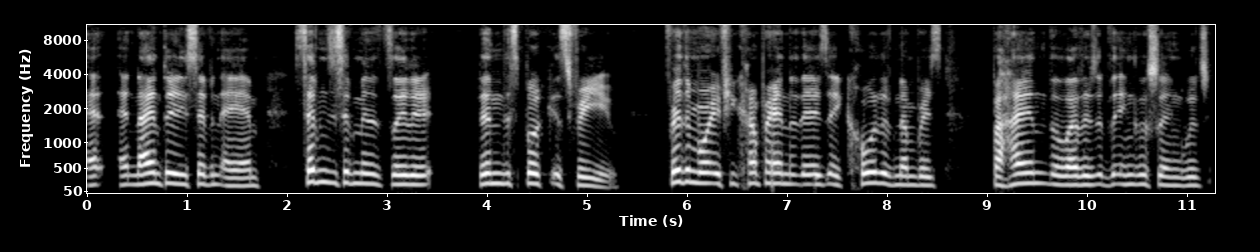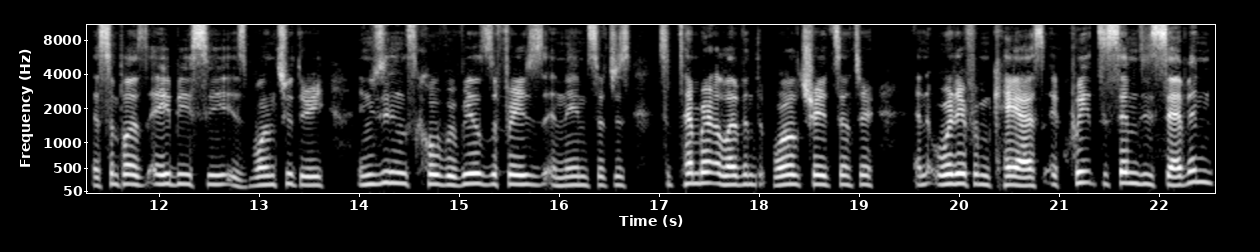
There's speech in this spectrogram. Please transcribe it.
at, at 9:37 a.m. 77 minutes later, then this book is for you. Furthermore, if you comprehend that there is a code of numbers behind the letters of the English language, as simple as ABC is 123, and using this code reveals the phrases and names such as September 11th, World Trade Center, and Order from Chaos equate to 77.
